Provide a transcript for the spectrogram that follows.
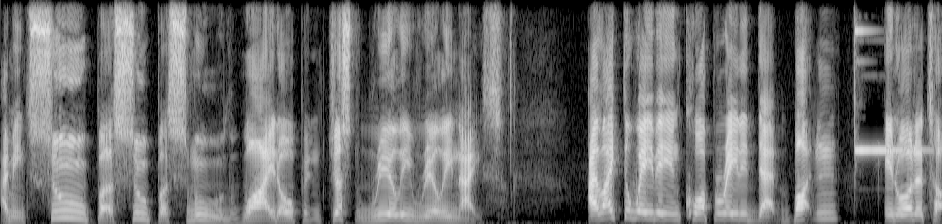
I mean, super, super smooth, wide open. Just really, really nice. I like the way they incorporated that button in order to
